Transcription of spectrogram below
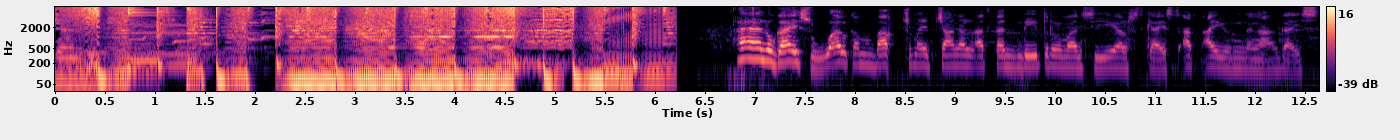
vision. Hello guys! Welcome back to my channel at nandito naman si Els guys at ayun na nga guys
